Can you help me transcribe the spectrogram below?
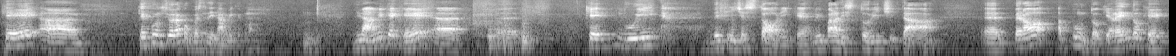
che, uh, che, funziona con queste dinamiche. Mm. Dinamiche che, uh, eh, che, lui definisce storiche, lui parla di storicità, eh, però appunto chiarendo che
